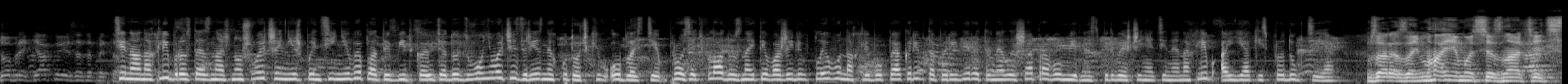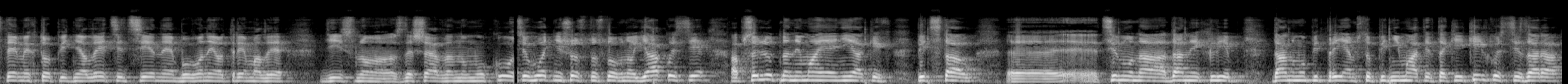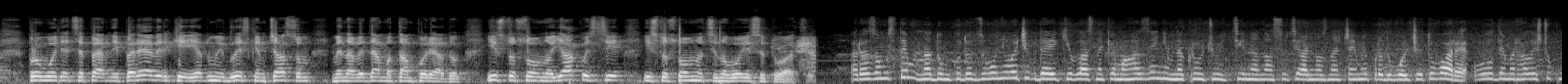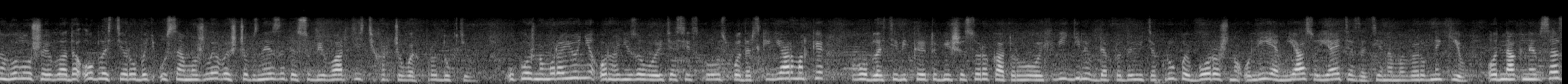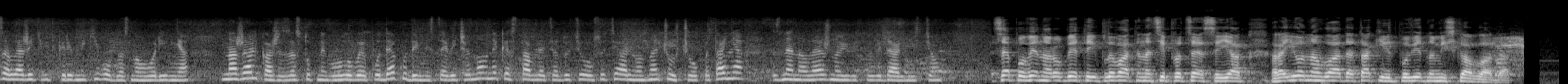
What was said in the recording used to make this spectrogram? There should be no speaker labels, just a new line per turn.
Добре, дякую за запитання.
Ціна на хліб росте значно швидше, ніж пенсійні виплати, бідкаються додзвонювачі з різних куточків області. Просять владу знайти важелі впливу на хлібопекарів та перевірити не лише правомірність підвищення ціни на хліб, а й якість продукції.
Зараз займаємося, значить, з тими, хто підняли ці ціни, бо вони отримали дійсно здешевлену муку. Сьогодні, що стосовно якості, абсолютно немає ніяких підстав е, ціну на даний хліб даному підприємству піднімати в такій кількості. Зараз проводяться певні перевірки. Я думаю, близьким часом ми наведемо там порядок і стосовно якості, і стосовно цінової ситуації.
Разом з тим, на думку додзвонювачів, деякі власники магазинів накручують ціни на соціально значимі продовольчі товари. Володимир Галищук наголошує, влада області робить усе можливе, щоб знизити собі вартість харчових продуктів. У кожному районі організовуються сільськогосподарські ярмарки. В області відкрито більше 40 торгових відділів, де продаються крупи, борошно, олія, м'ясо, яйця за цінами виробників. Однак не все залежить від керівників обласного рівня. На жаль, каже заступник голови, подекуди місцеві чиновники ставляться до цього соціально значущого питання з неналежною відповідальністю.
Це повинна робити і впливати на ці процеси як районна влада, так і відповідно міська влада.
